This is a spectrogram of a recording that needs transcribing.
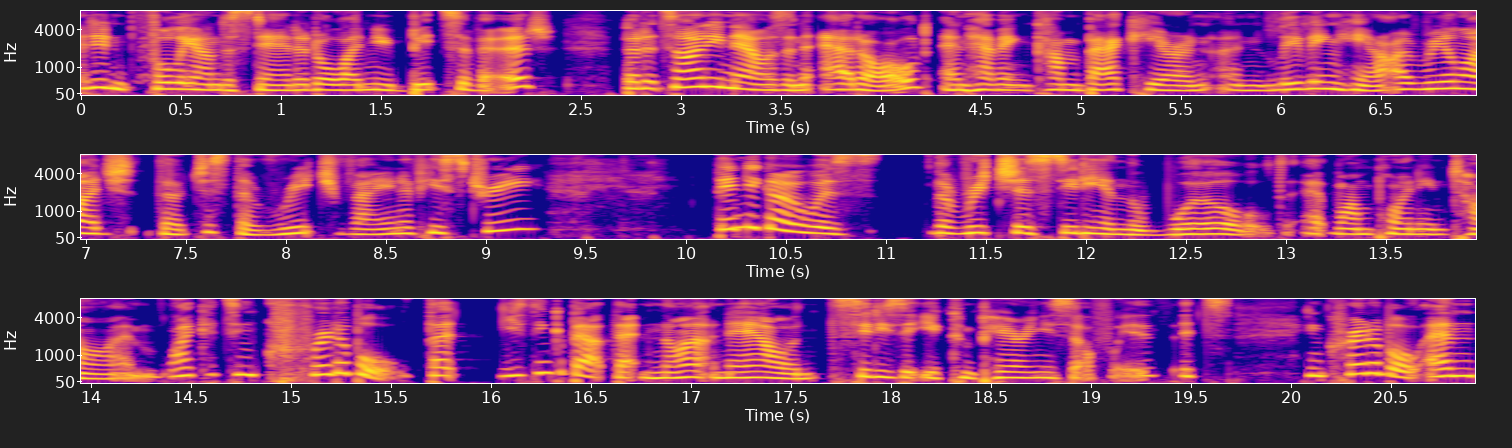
I didn't fully understand it all. I knew bits of it. But it's only now as an adult and having come back here and, and living here, I realised the, just the rich vein of history. Bendigo was the richest city in the world at one point in time. Like it's incredible that you think about that now and cities that you're comparing yourself with. It's incredible. And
